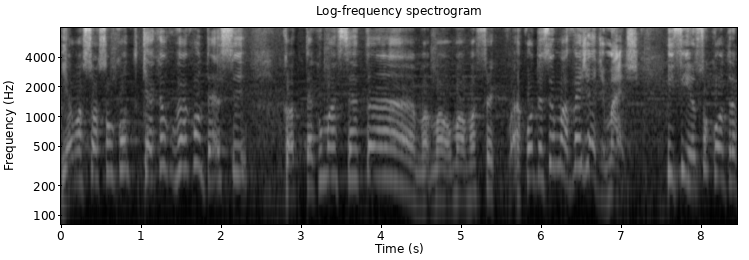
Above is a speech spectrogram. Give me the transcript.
E é uma situação que, é, que acontece até com uma certa. Uma, uma, uma, aconteceu uma vez já é demais. Enfim, eu sou contra a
